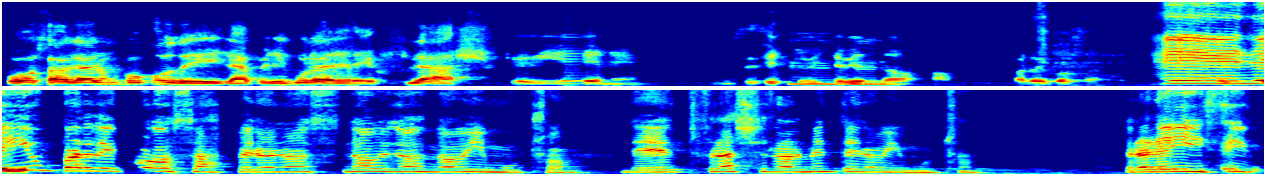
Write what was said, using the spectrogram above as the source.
vamos a hablar un poco de la película de Flash que viene. No sé si estuviste viendo un par de cosas. Eh, Este- leí un par de cosas, pero no, no, no, no vi mucho. De Flash realmente no vi mucho. Pero leí, sí,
